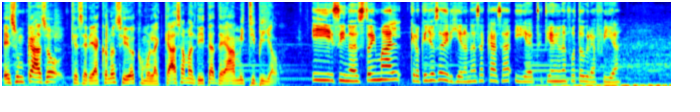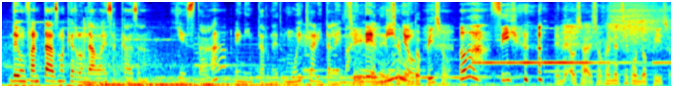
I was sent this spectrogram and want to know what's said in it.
Es un caso que sería conocido como la casa maldita de Amityville. Y si no estoy mal, creo que ellos se dirigieron a esa casa y Ed tiene una fotografía de un fantasma que rondaba esa casa. Y está en internet muy clarita la imagen Sí, del en el niño. segundo piso. Ah, sí. En- o sea, eso fue en el segundo piso.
